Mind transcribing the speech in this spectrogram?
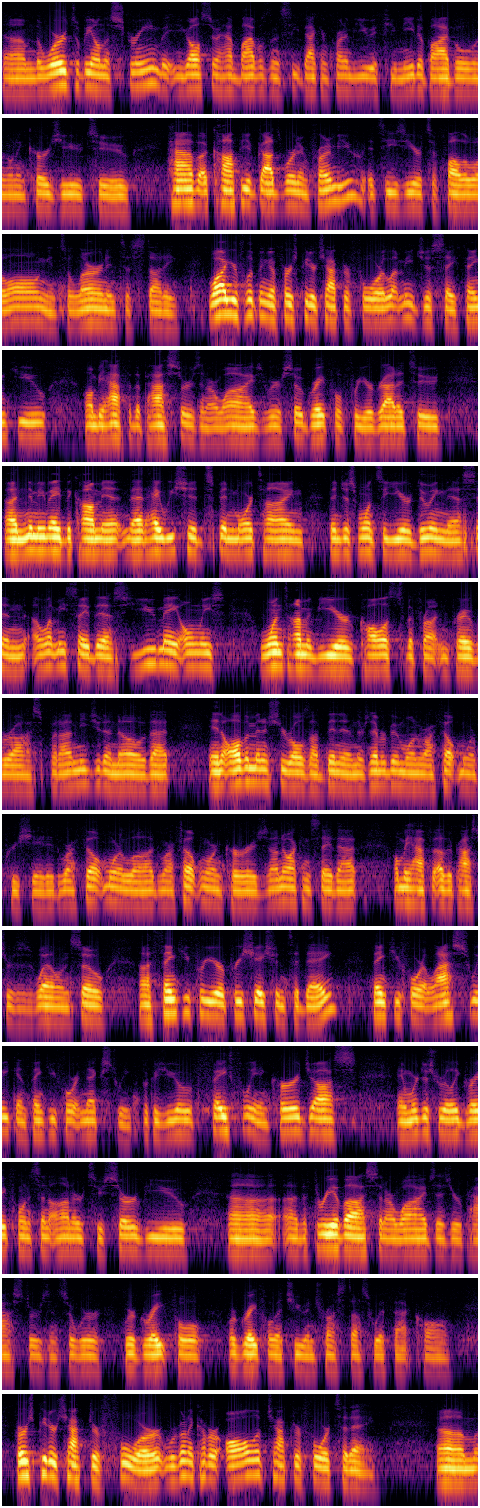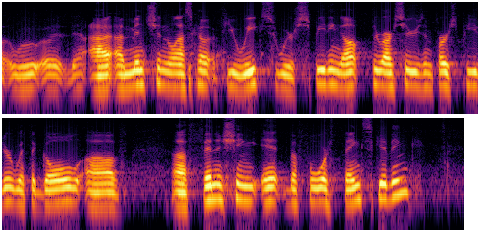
Um, the words will be on the screen, but you also have Bibles in the seat back in front of you. If you need a Bible, we want to encourage you to have a copy of God's Word in front of you. It's easier to follow along and to learn and to study. While you're flipping to 1 Peter chapter 4, let me just say thank you on behalf of the pastors and our wives. We're so grateful for your gratitude. Uh, Nimi made the comment that, hey, we should spend more time than just once a year doing this. And uh, let me say this you may only one time of year call us to the front and pray over us, but I need you to know that in all the ministry roles I've been in, there's never been one where I felt more appreciated, where I felt more loved, where I felt more encouraged. And I know I can say that on behalf of other pastors as well. And so, uh, thank you for your appreciation today. Thank you for it last week, and thank you for it next week because you faithfully encourage us, and we're just really grateful, and it's an honor to serve you, uh, uh, the three of us and our wives, as your pastors. And so, we're, we're grateful we're grateful that you entrust us with that call. 1 Peter chapter 4, we're going to cover all of chapter 4 today. Um, uh, I, I, mentioned the last few weeks we're speeding up through our series in 1 Peter with the goal of uh, finishing it before Thanksgiving.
